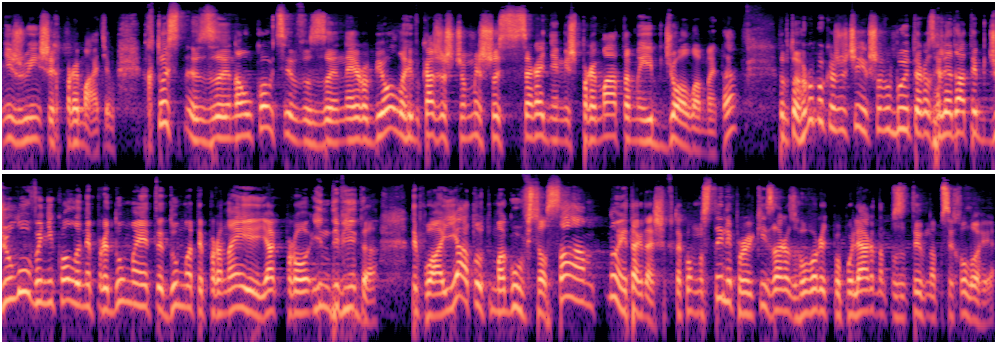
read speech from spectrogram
ніж у інших приматів. Хтось з науковців, з нейробіологів каже, що ми щось середнє між приматами і бджолами. Та? Тобто, грубо кажучи, якщо ви будете розглядати бджолу, ви ніколи не придумаєте думати про неї як про індивіда. Типу, а я тут можу все сам, ну і так далі. В такому стилі, про який зараз говорить популярна позитивна психологія.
